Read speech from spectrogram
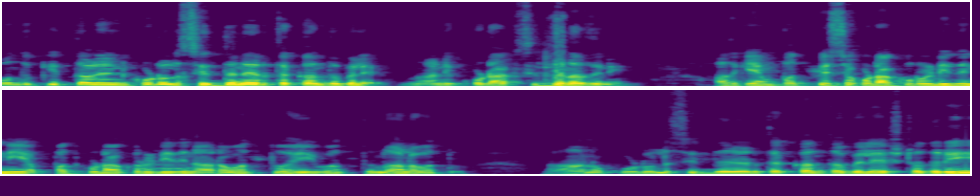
ಒಂದು ಕಿತ್ತಳೆ ಹಣ್ಣು ಕೊಡಲು ಸಿದ್ಧನೇ ಇರತಕ್ಕಂಥ ಬೆಲೆ. ನಾನು ಕೊಡಕ್ಕೆ ಸಿದ್ಧನದೀನಿ ಅದಕ್ಕೆ ಎಂಬತ್ತು ಪೈಸೆ ಕೊಡಾಕು ರೆಡಿದ್ದೀನಿ ಎಪ್ಪತ್ತು ಕೊಡಕ್ಕೆ ರೆಡಿದ್ದೀನಿ ಅರವತ್ತು, ಐವತ್ತು, ನಲವತ್ತು. ನಾನು ಕೊಡಲು ಸಿದ್ಧನೇ ಇರತಕ್ಕಂಥ ಬೆಲೆ ಎಷ್ಟದ ರೀ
